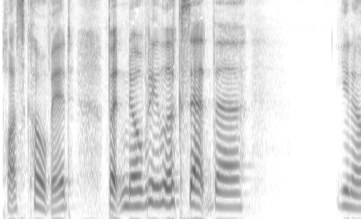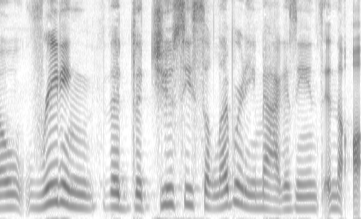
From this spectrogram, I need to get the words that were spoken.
Plus COVID, but nobody looks at the you know, reading the the juicy celebrity magazines in the uh,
